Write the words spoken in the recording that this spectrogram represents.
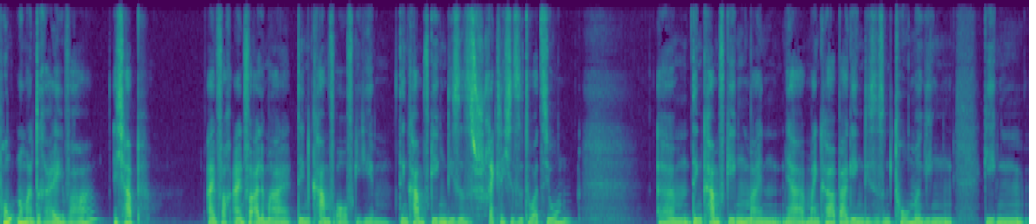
Punkt Nummer drei war, ich habe einfach ein für alle Mal den Kampf aufgegeben. Den Kampf gegen diese schreckliche Situation, ähm, den Kampf gegen mein, ja, mein Körper, gegen diese Symptome, gegen, gegen,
